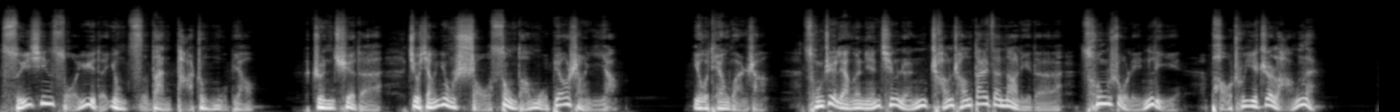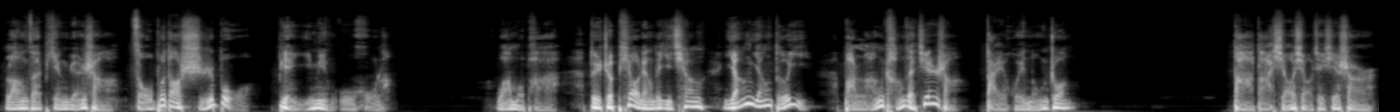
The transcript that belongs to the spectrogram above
随心所欲地用子弹打中目标。准确的，就像用手送到目标上一样。有天晚上，从这两个年轻人常常待在那里的葱树林里跑出一只狼来。狼在平原上走不到十步，便一命呜呼了。瓦姆帕对这漂亮的一枪洋洋得意，把狼扛在肩上带回农庄。大大小小这些事儿，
